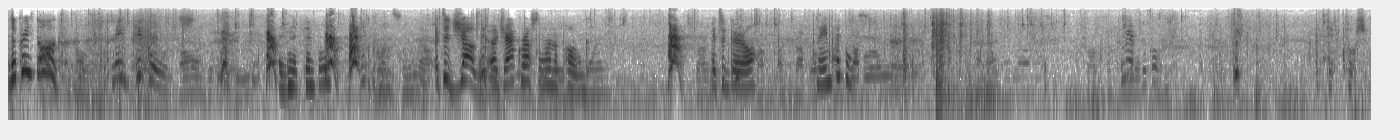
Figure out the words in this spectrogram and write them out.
It's a crazy dog. Named Pickles. Isn't it Pimples? It's a jug, a Jack Russell and a pug. It's a girl named Pickles. Come here, Pickles. Let's get closer.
